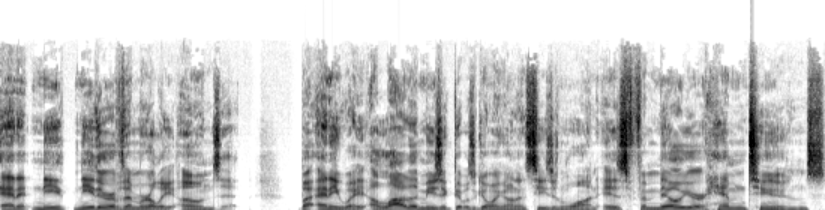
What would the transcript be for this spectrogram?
and it ne- neither of them really owns it. But anyway, a lot of the music that was going on in season one is familiar hymn tunes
